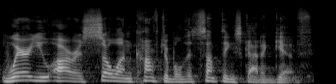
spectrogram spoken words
where you are is so uncomfortable that something's got to give.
